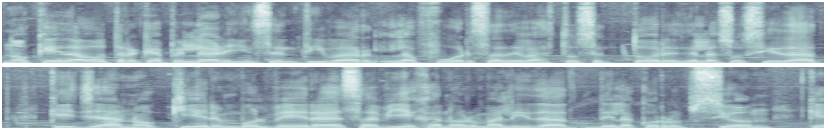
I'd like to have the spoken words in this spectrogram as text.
no queda otra que apelar e incentivar la fuerza de vastos sectores de la sociedad que ya no quieren volver a esa vieja normalidad de la corrupción que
